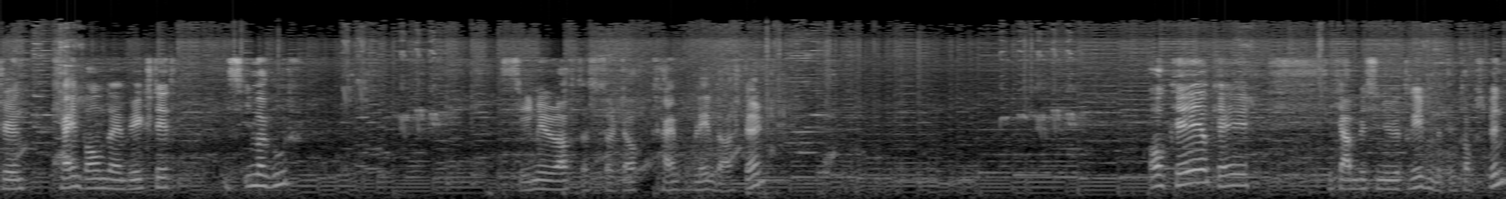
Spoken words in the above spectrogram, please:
Schön. Kein Baum, der im Weg steht. Ist immer gut. Semi-Rough, das sollte auch kein Problem darstellen. Okay, okay. Ich habe ein bisschen übertrieben mit dem Topspin.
